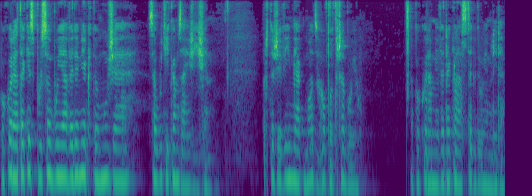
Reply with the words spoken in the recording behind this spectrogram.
Pokora taky způsobuje a vede mě k tomu, že se utíkám za Ježíšem. Protože vím, jak moc ho potřebuju. A pokora mi vede k lásce k druhým lidem.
